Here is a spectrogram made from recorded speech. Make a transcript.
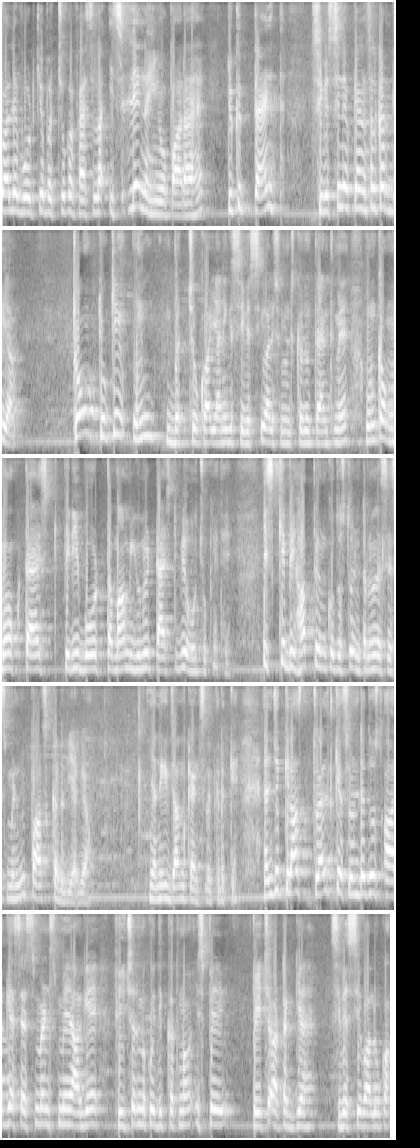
वाले बोर्ड के बच्चों का फैसला इसलिए नहीं हो पा रहा है, क्योंकि टेंथ सी ने कैंसिल कर दिया। क्यों? क्योंकि उन बच्चों का, यानी कि सी वाले स्टूडेंट्स का जो टेंथ में, उनका मॉक टेस्ट प्री बोर्ड तमाम यूनिट टेस्ट भी हो चुके थे। इसके बिहाब पे उनको दोस्तों इंटरनल असेसमेंट में पास कर दिया गया। यानी एग्ज़ाम कैंसिल करके। एंड जो क्लास ट्वेल्थ के स्टूडेंट है, दोस्त, आगे असेसमेंट्स में, आगे फ्यूचर में कोई दिक्कत ना हो, इस पर पेच अटक गया है सीबीएसई वालों का।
